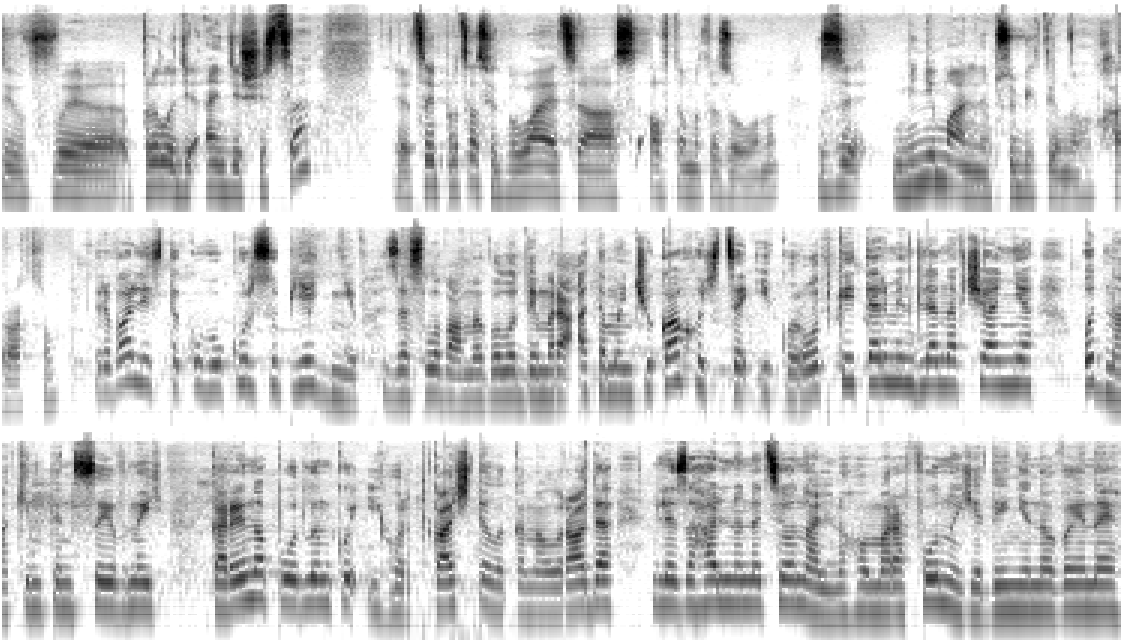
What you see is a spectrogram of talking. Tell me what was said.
в е, приладі ND6C Е, Цей процес відбувається автоматизовано, з мінімальним суб'єктивним характером. Тривалість такого курсу 5 днів. За словами Володимира Атаманчука, хоч це і короткий термін для навчання, однак інтенсивний. Карина Подленко, Ігор Ткач, телеканал Рада для загальнонаціонального марафону Єдині новини.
